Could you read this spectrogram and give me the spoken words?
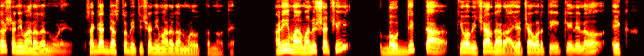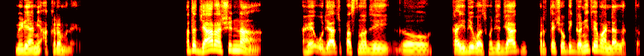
तर शनी महाराजांमुळे. सगळ्यात जास्त भीती शनी महाराजांमुळे उत्पन्न होते. आणि मनुष्याची बौद्धिकता किंवा विचारधारा याच्यावरती केलेलं एक मीडियाने आक्रमण आहे. आता ज्या राशींना हे उद्यापासनं जी काही दिवस म्हणजे ज्या प्रत्येक शेवटी गणित हे मांडायला लागतं.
